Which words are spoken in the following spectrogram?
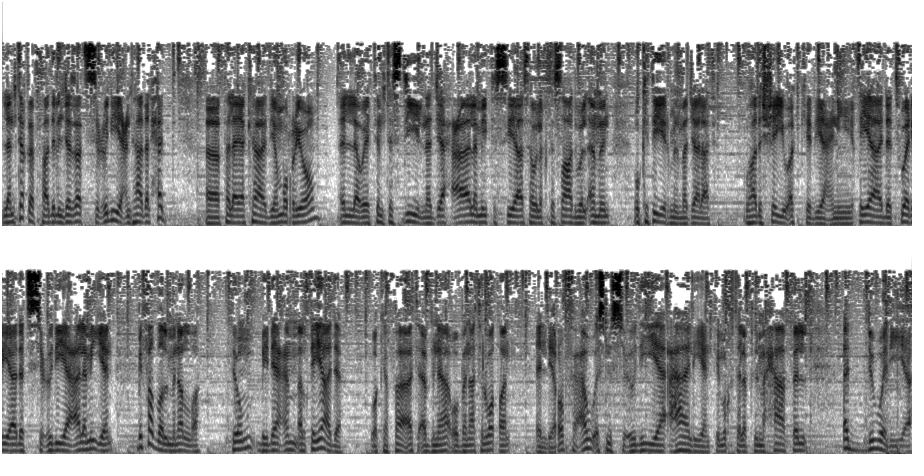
لن تقف هذه الإنجازات السعودية عند هذا الحد فلا يكاد يمر يوم إلا ويتم تسجيل نجاح عالمي في السياسة والاقتصاد والأمن وكثير من المجالات. وهذا الشيء يؤكد يعني قيادة ورياده السعودية عالميا بفضل من الله ثم بدعم القيادة وكفاءة أبناء وبنات الوطن اللي رفعوا اسم السعودية عاليا في مختلف المحافل الدولية.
